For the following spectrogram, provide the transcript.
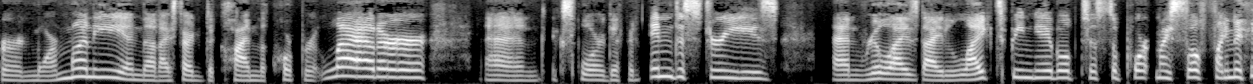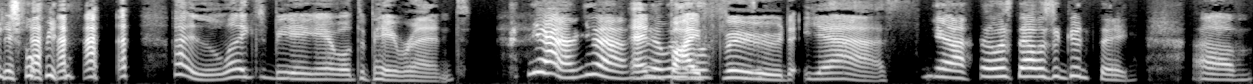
earn more money, and then I started to climb the corporate ladder and explore different industries and realized I liked being able to support myself financially. I liked being able to pay rent. Yeah, yeah. And buy food. Yes. Yeah, that was that was a good thing. Um,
